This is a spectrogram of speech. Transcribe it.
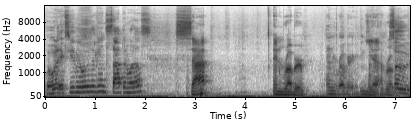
What would, excuse me, what was it again? Sap and what else? sap and rubber. And rubber. Yeah, rubber. So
